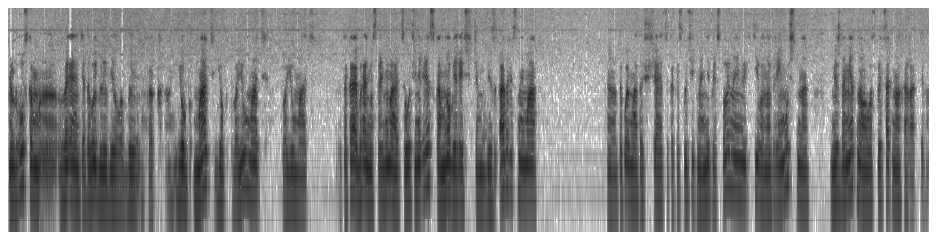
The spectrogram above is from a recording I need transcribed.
в русском э, варианте это выглядело бы как «ёб мать», «ёб твою мать», «твою мать» такая брань воспринимается очень резко, много резче, чем безадресный мат. э, такой мат ощущается как исключительно непристойная инвектива, но преимущественно междометного восклицательного характера.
